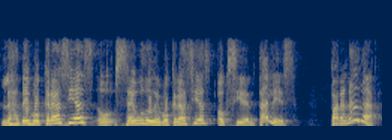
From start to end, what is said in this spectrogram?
las democracias o pseudo-democracias occidentales. Para nada.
